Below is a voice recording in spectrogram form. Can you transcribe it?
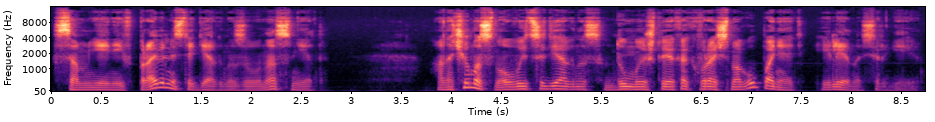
«Сомнений в правильности диагноза у нас нет». А на чем основывается диагноз? Думаю, что я как врач смогу понять, Елена Сергеевна.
